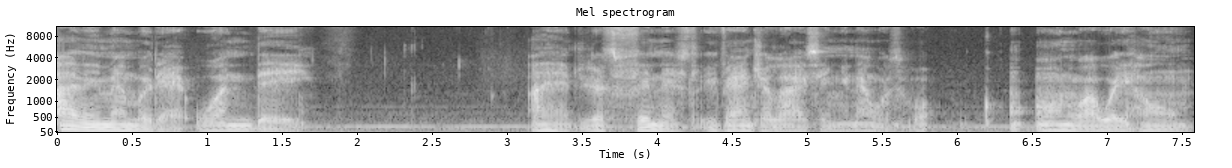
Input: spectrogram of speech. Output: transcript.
I remember that one day I had just finished evangelizing and I was on my way home.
